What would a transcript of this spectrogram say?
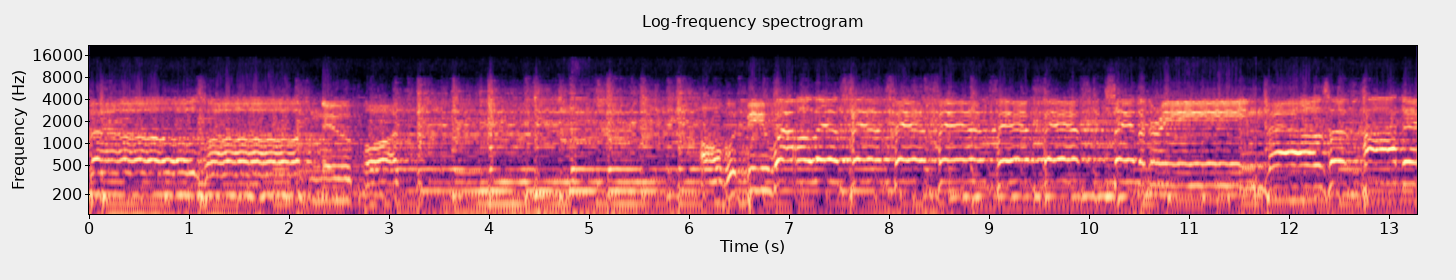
bells of Newport. All would be well if, if, if, if, if, if, say the green bells of Cardiff.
